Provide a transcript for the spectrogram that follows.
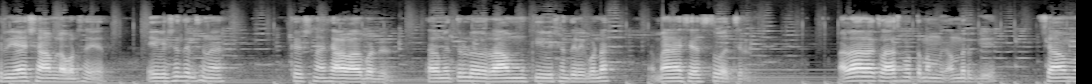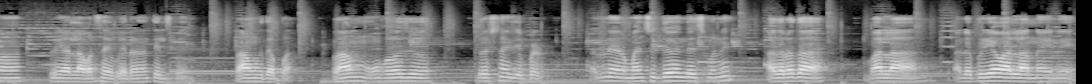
ప్రియా శ్యామ్ లవర్స్ అయ్యారు. ఈ విషయం తెలిసిన కృష్ణ చాలా బాధపడ్డాడు. తన మిత్రుడు రామ్కి ఈ విషయం తెలియకుండా మేనేజ్ చేస్తూ వచ్చాడు. అలా అలా క్లాస్ మొత్తం అందరికీ శ్యామ్ ప్రియా లవర్స్ అయిపోయారని తెలిసిపోయింది. రాముకి తప్ప రామ్ ఒకరోజు కృష్ణకి చెప్పాడు అంటే నేను మంచి ఉద్యోగం తెచ్చుకొని ఆ తర్వాత వాళ్ళ అంటే ప్రియ వాళ్ళ అన్నయ్యని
